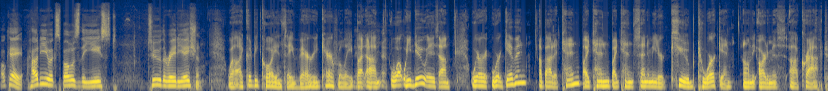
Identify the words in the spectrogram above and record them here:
Okay, how do you expose the yeast to the radiation? Well, I could be coy and say very carefully, but um, what we do is um, we're we're given about a 10 by 10 by 10 centimeter cube to work in on the Artemis uh, craft.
